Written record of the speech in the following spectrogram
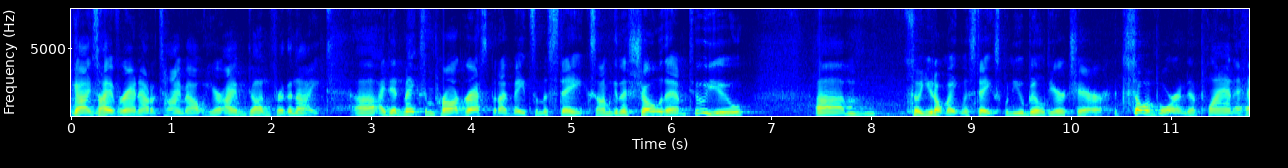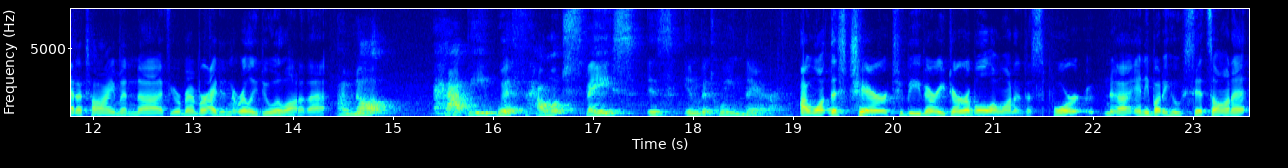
guys, I have ran out of time out here. I am done for the night. Uh, I did make some progress, but I've made some mistakes. And I'm going to show them to you um, so you don't make mistakes when you build your chair. It's so important to plan ahead of time, and uh, if you remember, I didn't really do a lot of that. I'm not happy with how much space is in between there. I want this chair to be very durable. I want it to support uh, anybody who sits on it.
